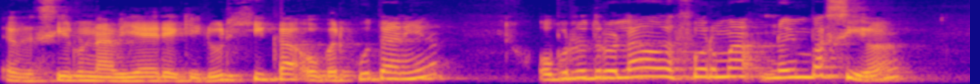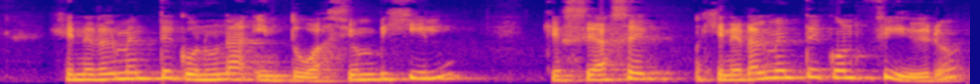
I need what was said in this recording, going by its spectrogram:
es decir, una vía aérea quirúrgica o percutánea, o por otro lado de forma no invasiva, generalmente con una intubación vigil que se hace generalmente con fibro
